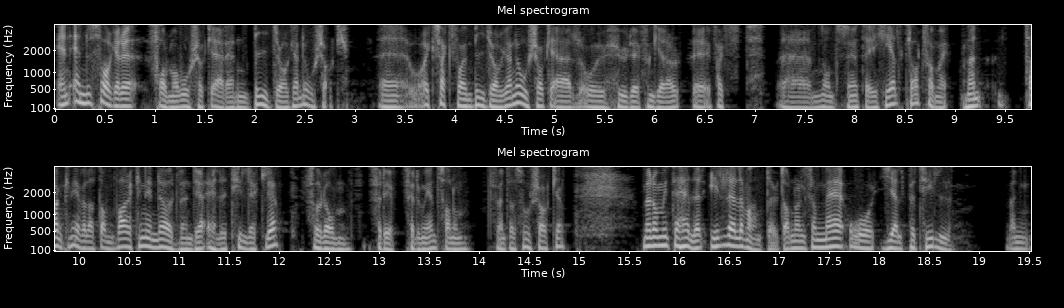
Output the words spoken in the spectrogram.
En ännu svagare form av orsak är en bidragande orsak. Eh, och exakt vad en bidragande orsak är och hur det fungerar är faktiskt eh, något som inte är helt klart för mig. Men tanken är väl att de varken är nödvändiga eller tillräckliga för, dem, för det fenomen som de förväntas orsaka. Men de är inte heller irrelevanta utan de är liksom med och hjälper till. Men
